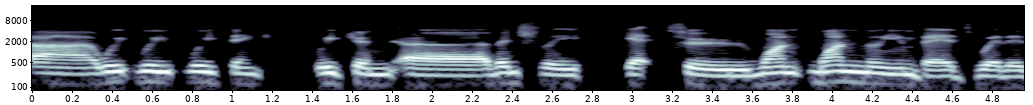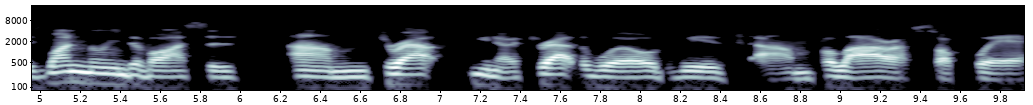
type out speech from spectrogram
uh, we we we think we can uh, eventually get to one one million beds where there's one million devices um, throughout you know throughout the world with um, Volara software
